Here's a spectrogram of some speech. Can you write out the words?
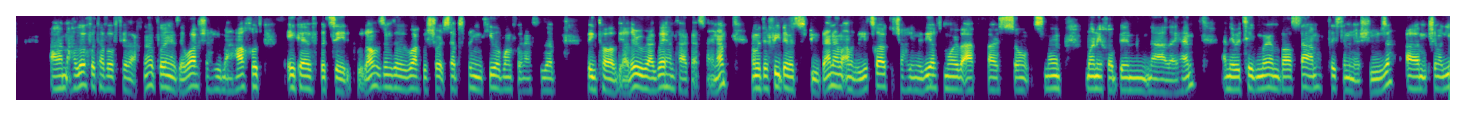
Um, haloch v'tavov tilach. No, playing as they walk, shahi ma'halchot, ekev kudal. As soon as they walk with short steps, putting the heel of one foot next to the big toe of the other. And with their feet they would spew venom. Amad v'yitzchak, shahi mediot, more of apar simon, manicho bim na'alehem. And they would take myrrh and balsam, place them in their shoes. Um. And when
